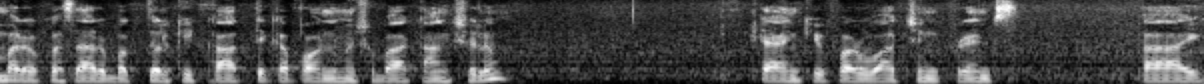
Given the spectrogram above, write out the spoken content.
మరొకసారి భక్తులకి కార్తీక పౌర్ణమి శుభాకాంక్షలు. Thank you for watching friends bye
